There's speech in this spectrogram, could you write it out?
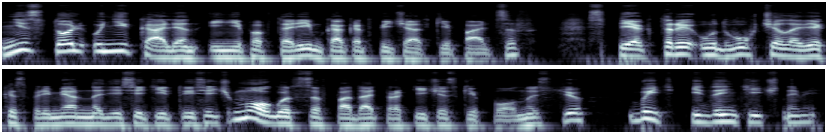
не столь уникален и неповторим, как отпечатки пальцев. Спектры у двух человек из примерно 10 тысяч могут совпадать практически полностью, быть идентичными.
